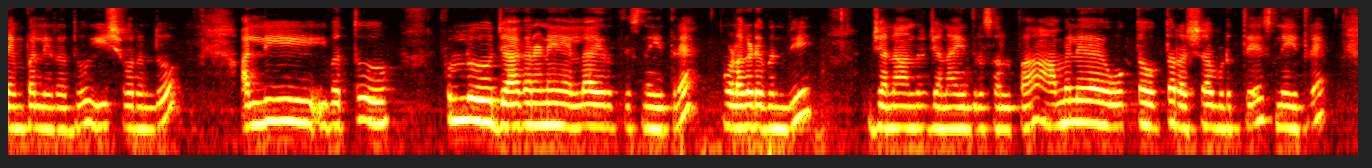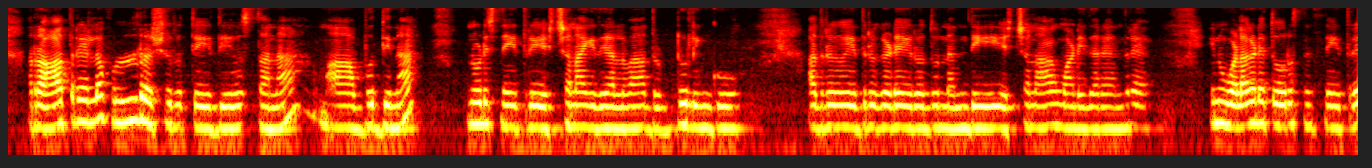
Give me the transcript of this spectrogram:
ಟೆಂಪಲ್ ಇರೋದು, ಈಶ್ವರಂದು. ಅಲ್ಲಿ ಇವತ್ತು ಫುಲ್ಲು ಜಾಗರಣೆ ಎಲ್ಲ ಇರುತ್ತೆ ಸ್ನೇಹಿತರೆ. ಒಳಗಡೆ ಬಂದ್ವಿ. ಜನ ಅಂದರೆ ಜನ ಇದ್ದರು ಸ್ವಲ್ಪ. ಆಮೇಲೆ ಹೋಗ್ತಾ ಹೋಗ್ತಾ ರಶ್ ಆಗ್ಬಿಡುತ್ತೆ ಸ್ನೇಹಿತರೆ. ರಾತ್ರಿ ಎಲ್ಲ ಫುಲ್ ರಶ್ ಇರುತ್ತೆ ಈ ದೇವಸ್ಥಾನ ಹಬ್ಬದ ದಿನ. ನೋಡಿ ಸ್ನೇಹಿತರೆ, ಎಷ್ಟು ಚೆನ್ನಾಗಿದೆ ಅಲ್ವಾ? ದೊಡ್ಡ ಲಿಂಗು. ಅದ್ರ ಎದುರುಗಡೆ ಇರೋದು ನಂದಿ. ಎಷ್ಟು ಚೆನ್ನಾಗಿ ಮಾಡಿದ್ದಾರೆ ಅಂದರೆ ಇನ್ನು ಒಳಗಡೆ ತೋರಿಸ್ತೀನಿ ಸ್ನೇಹಿತರೆ.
